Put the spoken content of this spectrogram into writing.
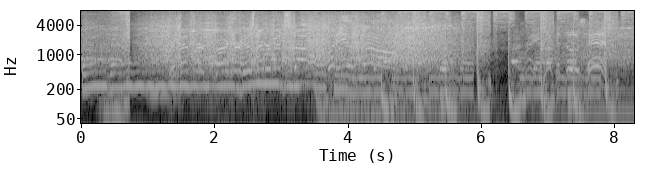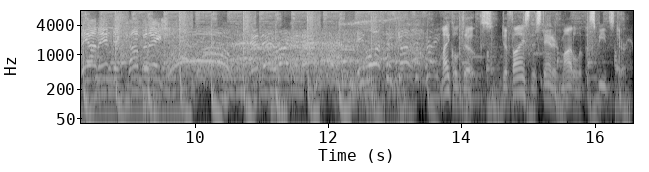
Remember, Gardner has never been stopped, but he is now. Hey, look at those heads. The unending combination. He lost his concentration. Michael Dokes defies the standard model of a speedster.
